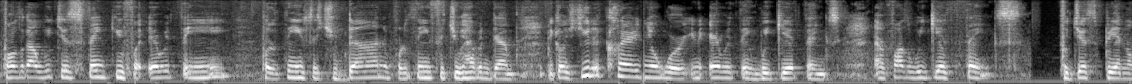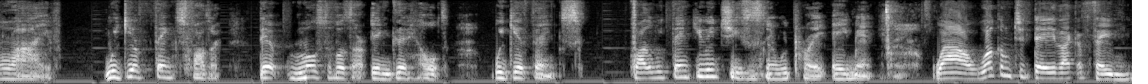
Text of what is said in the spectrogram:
Father God, we just thank you for everything, for the things that you've done and for the things that you haven't done. Because you declared in your word, in everything we give thanks. And Father, we give thanks for just being alive. We give thanks, Father, that most of us are in good health. We give thanks. Father, we thank you in Jesus' name. We pray. Amen. Wow. Welcome today. Like I say,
